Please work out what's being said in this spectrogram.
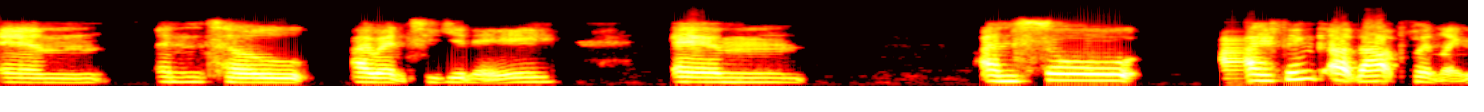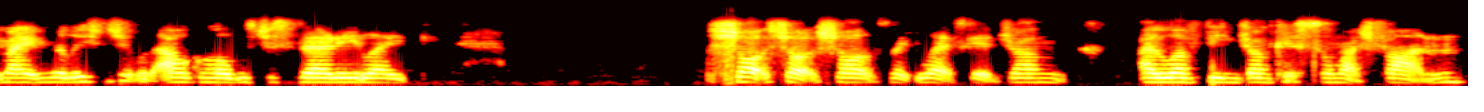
um, until I went to uni. Um, and so I think at that point, like my relationship with alcohol was just very like shots, shots, shots, like let's get drunk. I love being drunk, it's so much fun.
